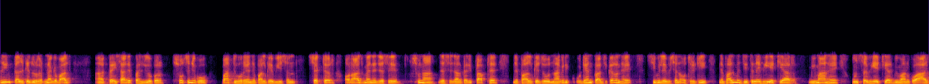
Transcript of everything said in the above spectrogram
लेकिन कल के दुर्घटना के बाद कई सारे पहलुओं पर सोचने को बाध्य हो रहे हैं नेपाल के एविएशन सेक्टर। और आज मैंने जैसे सुना, जैसे जानकारी प्राप्त है, नेपाल के जो नागरिक उड्डयन प्राधिकरण है, सिविल एविएशन अथॉरिटी, नेपाल में जितने भी एटीआर विमान है। उन सभी एटीआर विमान को आज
